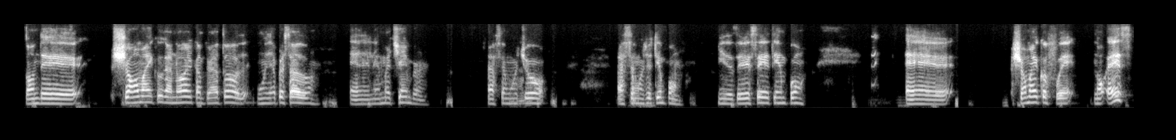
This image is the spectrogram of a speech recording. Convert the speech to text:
donde Shawn Michael ganó el campeonato mundial prestado en el Emma Chamber hace mucho hace mucho tiempo y desde ese tiempo eh, Shawn Michaels fue, no es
